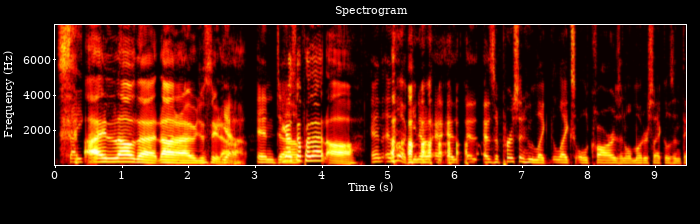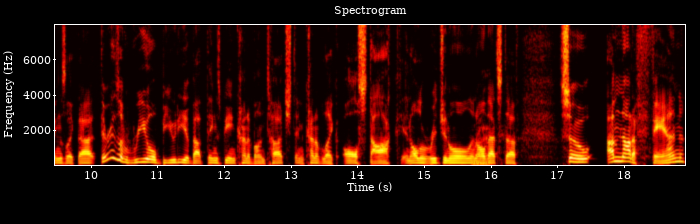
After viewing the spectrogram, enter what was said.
Psych. I love that. No, no, no just you know. yeah, and You guys um, go for that? Oh, and and look, you know, as, as, as a person who like likes old cars and old motorcycles and things like that, there is a real beauty about things being kind of untouched and kind of like all stock and all original and all that stuff. So I'm not a fan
